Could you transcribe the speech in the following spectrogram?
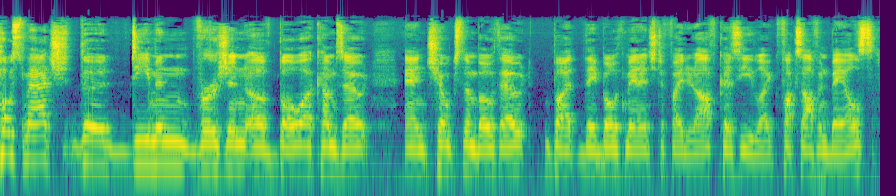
post match, the demon version of Boa comes out and chokes them both out, but they both manage to fight it off because he like fucks off and bails.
